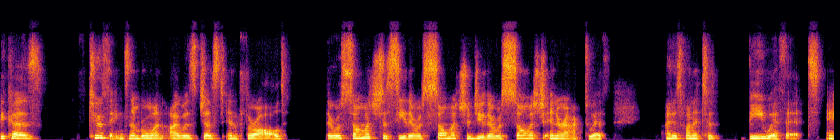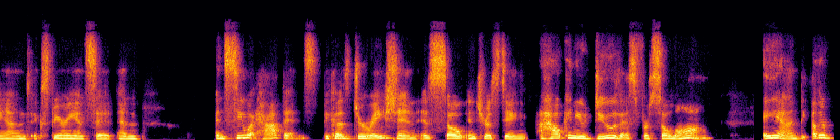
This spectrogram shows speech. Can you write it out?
because two things. Number one, I was just enthralled. There was so much to see, there was so much to do, there was so much to interact with. I just wanted to be with it and experience it and and see what happens because duration is so interesting. How can you do this for so long? And the other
